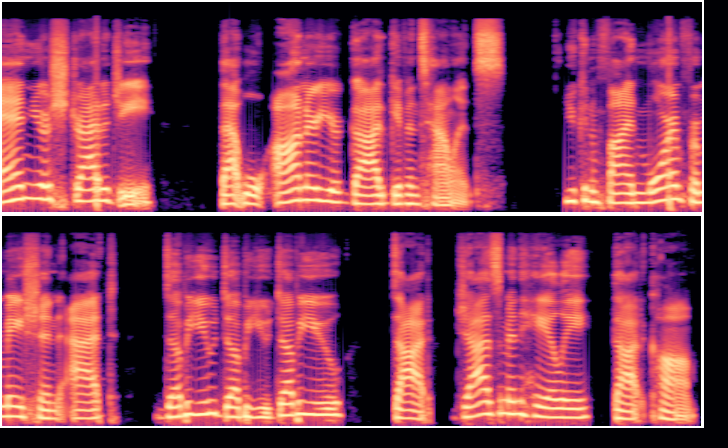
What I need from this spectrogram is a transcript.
and your strategy that will honor your God given talents. You can find more information at www.jasminehaley.com.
